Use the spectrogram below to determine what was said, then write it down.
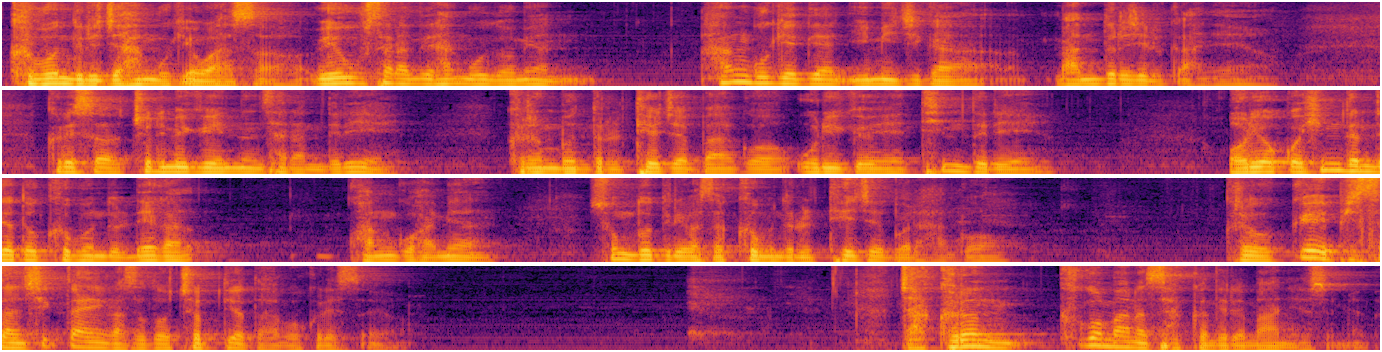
그분들이 이제 한국에 와서 외국 사람들이 한국에 오면 한국에 대한 이미지가 만들어질 거 아니에요. 그래서 주님의 교회에 있는 사람들이 그런 분들을 대접하고 우리 교회 팀들이 어렵고 힘든데도 그분들 내가 광고하면 성도들이 와서 그분들을 대접을 하고 그리고 꽤 비싼 식당에 가서도 접대도 하고 그랬어요. 자 그런 크고 많은 사건들이 많이 있습니다.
